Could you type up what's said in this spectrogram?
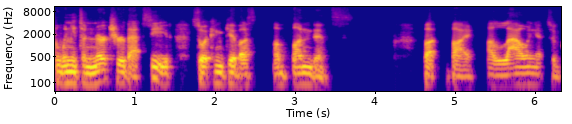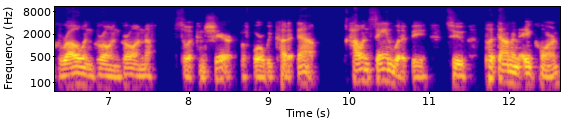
And we need to nurture that seed so it can give us abundance. But by allowing it to grow and grow and grow enough so it can share before we cut it down. How insane would it be to put down an acorn?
